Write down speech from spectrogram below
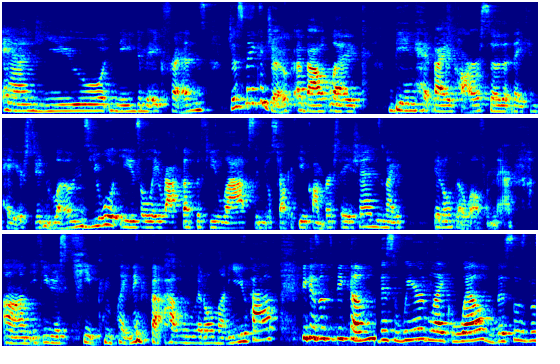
and you need to make friends, just make a joke about like being hit by a car so that they can pay your student loans. You will easily rack up a few laughs and you'll start a few conversations and I it'll go well from there. Um, if you just keep complaining about how little money you have, because it's become this weird, like, well, this is the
